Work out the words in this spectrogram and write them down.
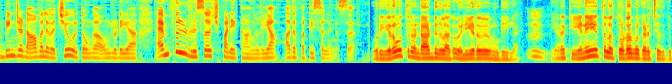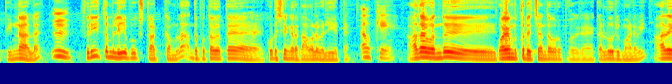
அப்படின்ற நாவலை வச்சு ஒருத்தவங்க அவங்களுடைய எம்ஃபில் ரிசர்ச் பண்ணியிருக்காங்க இல்லையா? அதை பத்தி சொல்லுங்க சார் ஒரு இருபத்தி ரெண்டு ஆண்டுகளாக வெளியிடவே முடியல. எனக்கு இணையத்தில் தொடர்பு கிடைச்சதுக்கு பின்னால் free Tamil e books dot காமில் அந்த புத்தகத்தை குடிசைங்கிற நாவலை வெளியிட்டேன். ஓகே. அதை வந்து கோயம்புத்தூரை சேர்ந்த ஒரு கல்லூரி மாணவி அதை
